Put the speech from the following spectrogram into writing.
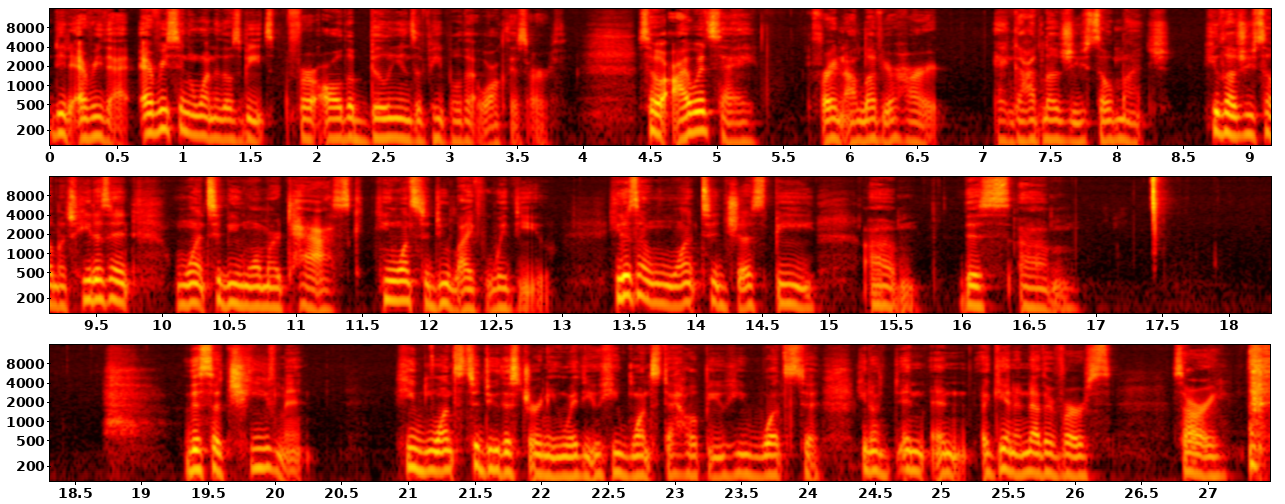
did every that, every single one of those beats for all the billions of people that walk this earth. So I would say, friend, I love your heart, and God loves you so much. He loves you so much. He doesn't want to be one more task. He wants to do life with you. He doesn't want to just be um, this um, this achievement. He wants to do this journey with you. He wants to help you. He wants to, you know, and, and again, another verse. Sorry.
